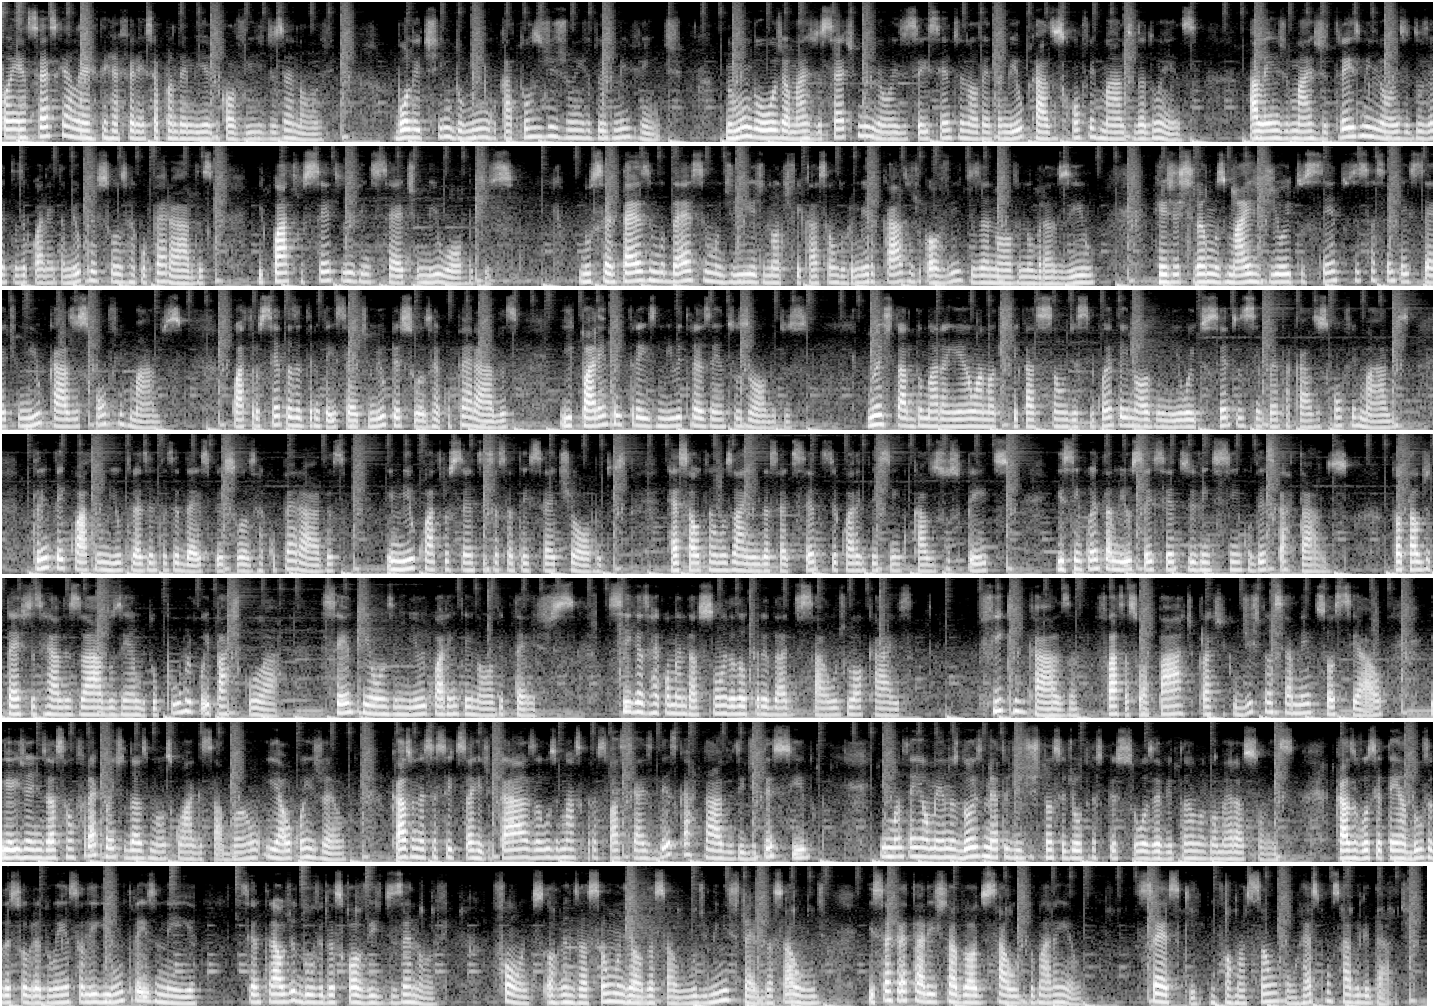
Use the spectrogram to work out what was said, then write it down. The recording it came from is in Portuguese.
Campanha SESC Alerta em referência à pandemia de Covid-19. Boletim domingo 14 de junho de 2020. No mundo hoje há mais de 7 milhões e 690 mil casos confirmados da doença, além de mais de 3 milhões e 240 mil pessoas recuperadas e 427 mil óbitos. No centésimo décimo dia de notificação do primeiro caso de Covid-19 no Brasil, registramos mais de 867 mil casos confirmados, 437 mil pessoas recuperadas e 43.300 óbitos. No estado do Maranhão, a notificação de 59.850 casos confirmados, 34.310 pessoas recuperadas e 1.467 óbitos. Ressaltamos ainda 745 casos suspeitos e 50.625 descartados. Total de testes realizados em âmbito público e particular, 111.049 testes. Siga as recomendações das autoridades de saúde locais. Fique em casa, faça a sua parte, pratique o distanciamento social e a higienização frequente das mãos com água e sabão e álcool em gel. Caso necessite sair de casa, use máscaras faciais descartáveis e de tecido e mantenha ao menos 2 metros de distância de outras pessoas, evitando aglomerações. Caso você tenha dúvidas sobre a doença, ligue 136, Central de Dúvidas Covid-19. Fontes: Organização Mundial da Saúde, Ministério da Saúde e Secretaria Estadual de Saúde do Maranhão. SESC Informação com responsabilidade.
